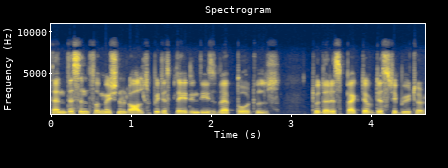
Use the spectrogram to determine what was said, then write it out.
then this information will also be displayed in these web portals to the respective distributor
